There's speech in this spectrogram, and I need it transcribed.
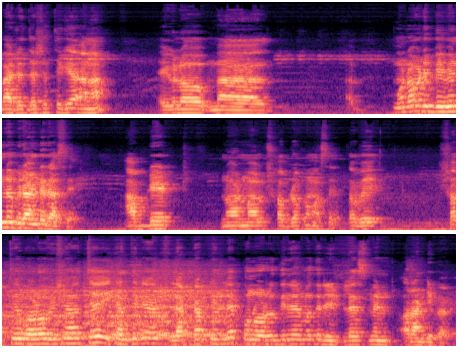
বাইরের দেশের থেকে আনা। এগুলো মোটামুটি বিভিন্ন ব্র্যান্ডের আছে। আপডেট নর্মাল সব রকম আছে। তবে সবথেকে বড় বিষয় হচ্ছে এখান থেকে ল্যাপটপ কিনলে পনেরো দিনের মধ্যে রিপ্লেসমেন্ট ওয়ারান্টি পাবে।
